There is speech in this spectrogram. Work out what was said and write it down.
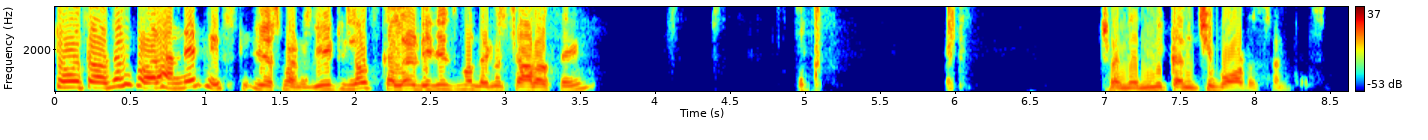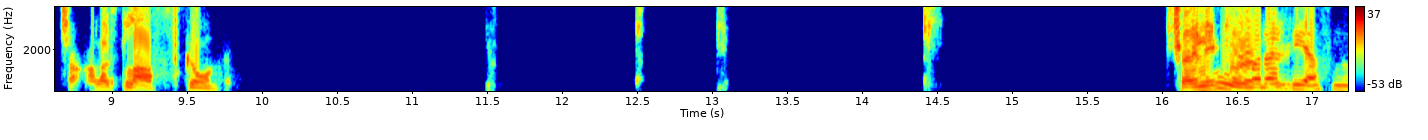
Two thousand four hundred fifty yes madam వీటిలో కలర్ డిజైన్స్ మన దగ్గర చాలా సేమ్ చూడండి ఎన్ని కంచి బార్డర్స్ అంటే చాలా క్లాస్గా ఉంటాయి షైనింగ్ చూడండి. అసలు.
